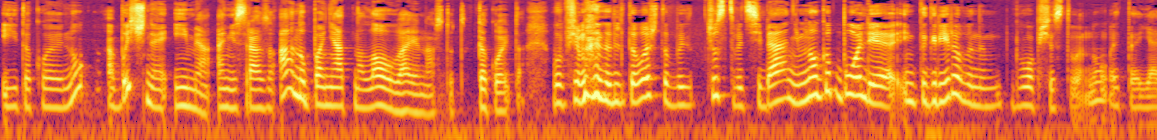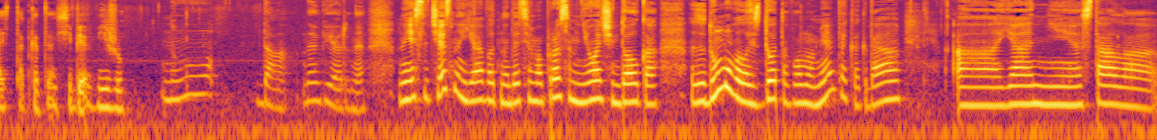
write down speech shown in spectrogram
и такой, ну, обычное имя, а не сразу, а, ну, понятно, Лаулай у нас тут какой-то. В общем, это для того, чтобы чувствовать себя немного более интегрированным в общество. Ну, это я так это себе вижу. Ну, Да, наверное. Но если честно, я вот над этим вопросом не очень долго задумывалась до того момента, когда а, я не стала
